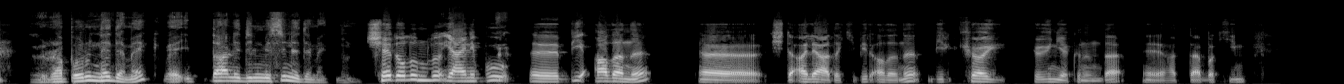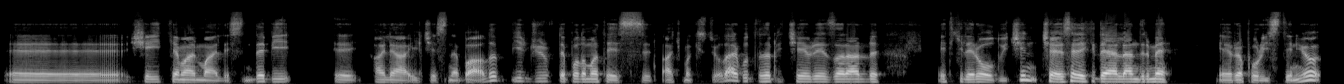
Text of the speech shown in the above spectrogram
raporu ne demek ve iptal edilmesi ne demek bunun? ÇED olumlu yani bu e, bir alanı e, işte Ala'daki bir alanı bir köy köyün yakınında e, hatta bakayım e, Şehit Kemal Mahallesi'nde bir e, Ala ilçesine bağlı bir cüruf depolama tesisi açmak istiyorlar. Bu da tabii çevreye zararlı etkileri olduğu için çevresel etki değerlendirme e, raporu isteniyor.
